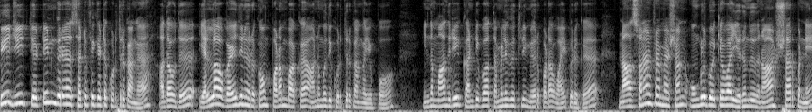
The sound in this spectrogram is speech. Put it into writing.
பிஜி தேர்ட்டின்கிற சர்டிஃபிகேட்டை கொடுத்துருக்காங்க. அதாவது எல்லா வயதினருக்கும் படம் பார்க்க அனுமதி கொடுத்துருக்காங்க இப்போது இந்த மாதிரி கண்டிப்பாக தமிழகத்துலேயும் ஏற்பட வாய்ப்பு இருக்குது நான் சொன்ன இன்ஃபர்மேஷன் உங்களுக்கு ஓகேவாக இருந்ததுன்னா ஷேர் பண்ணி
